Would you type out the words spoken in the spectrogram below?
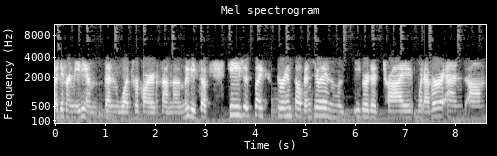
a different medium than what's required from a movie. So he just like threw himself into it and was eager to try whatever and um,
